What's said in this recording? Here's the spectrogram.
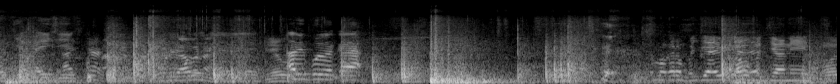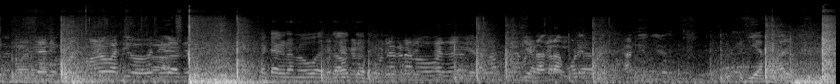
ભજીયા ખાઈ છે. આવી બોલો કા ફટાકડાનો અવાજ તો આવતો કાંઈ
